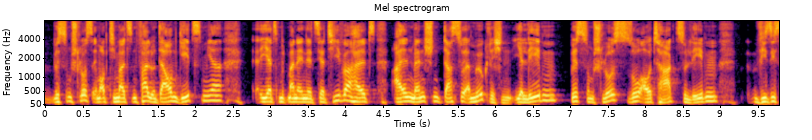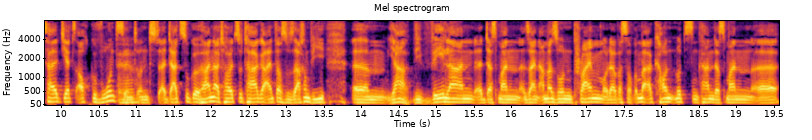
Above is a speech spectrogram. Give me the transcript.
bis zum Schluss im optimalsten Fall. Und darum geht's mir jetzt mit meiner Initiative halt allen Menschen das zu ermöglichen, ihr Leben bis zum Schluss so autark zu leben, wie sie es halt jetzt auch gewohnt sind. Ja. Und dazu gehören halt heutzutage einfach so Sachen wie ähm, ja wie WLAN, dass man sein Amazon Prime oder was auch immer Account nutzen kann, dass man äh,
